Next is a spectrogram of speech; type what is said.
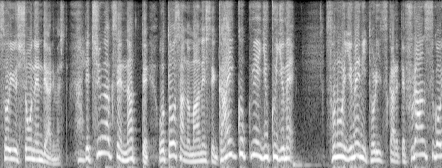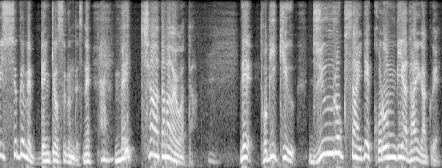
そういう少年でありました。はい、で、中学生になって、お父さんの真似して外国へ行く夢。その夢に取り憑かれて、フランス語を一生懸命勉強するんですね。はい、めっちゃ頭が良かった。で、飛び級、16歳でコロンビア大学へ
